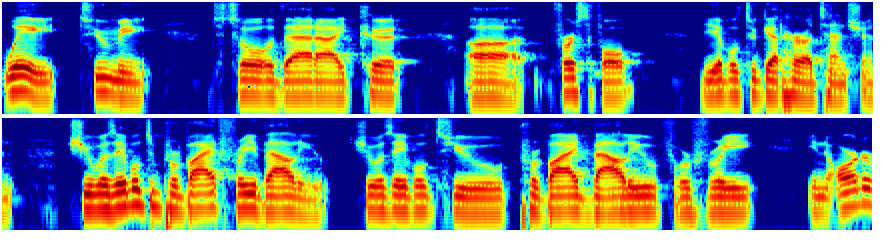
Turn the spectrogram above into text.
way to me so that i could uh, first of all be able to get her attention. She was able to provide free value. She was able to provide value for free in order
